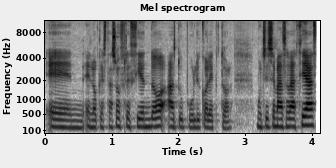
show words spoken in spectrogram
en, en lo que estás ofreciendo a tu público lector. Muchísimas gracias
